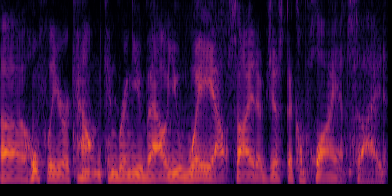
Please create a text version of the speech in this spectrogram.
uh, hopefully your accountant can bring you value way outside of just the compliance side.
